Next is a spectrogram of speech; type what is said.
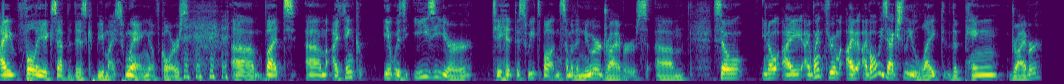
I fully accept that this could be my swing, of course, um, but um, I think it was easier to hit the sweet spot in some of the newer drivers. Um, so, you know, I, I went through them. I, I've always actually liked the ping driver,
